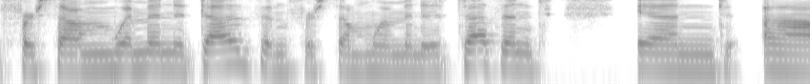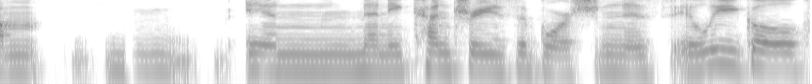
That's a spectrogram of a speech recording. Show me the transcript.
for some women it does and for some women it doesn't. And um, in many countries abortion is illegal.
